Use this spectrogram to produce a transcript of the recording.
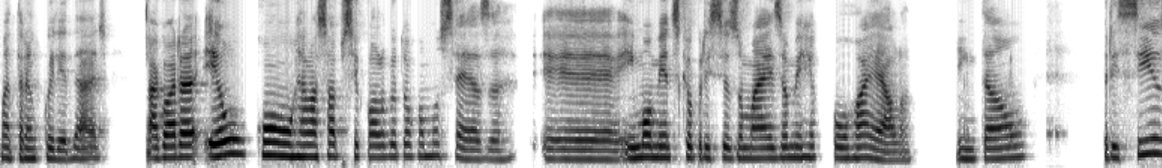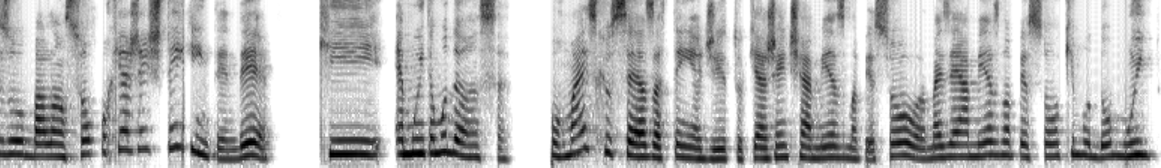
uma tranquilidade. Agora, eu, com relação à psicóloga, eu estou como César. É, em momentos que eu preciso mais, eu me recorro a ela. Então, preciso, balançou, porque a gente tem que entender que é muita mudança. Por mais que o César tenha dito que a gente é a mesma pessoa, mas é a mesma pessoa que mudou muito.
